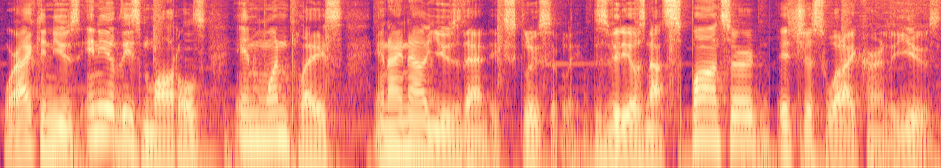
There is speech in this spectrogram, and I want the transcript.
where I can use any of these models in one place, and I now use that exclusively. This video is not sponsored, it's just what I currently use.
